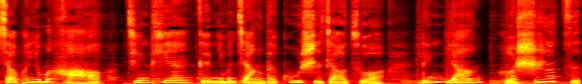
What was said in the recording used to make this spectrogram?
小朋友们好，今天给你们讲的故事叫做《羚羊和狮子》。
